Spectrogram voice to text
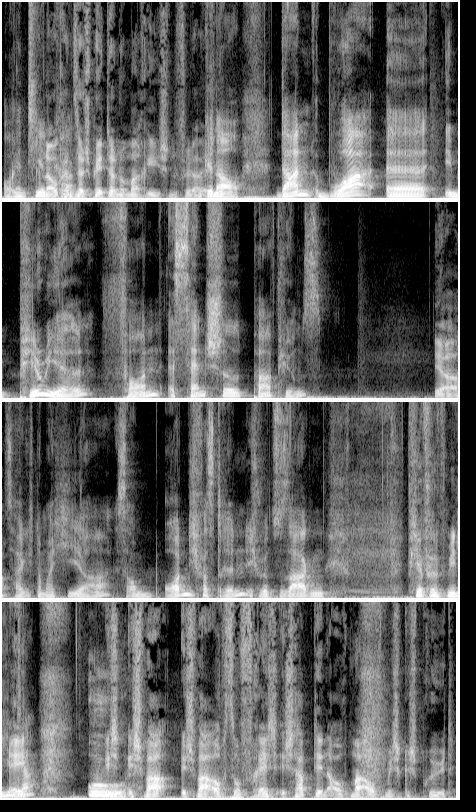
orientieren Genau, kann. kannst du ja später nochmal riechen vielleicht. Genau. Dann Bois äh, Imperial von Essential Perfumes. Ja. Zeige ich nochmal hier. Ist auch ordentlich was drin. Ich würde so sagen 4, 5 Milliliter. uh, Ich, ich, war, ich war auch so frech, ich habe den auch mal auf mich gesprüht.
